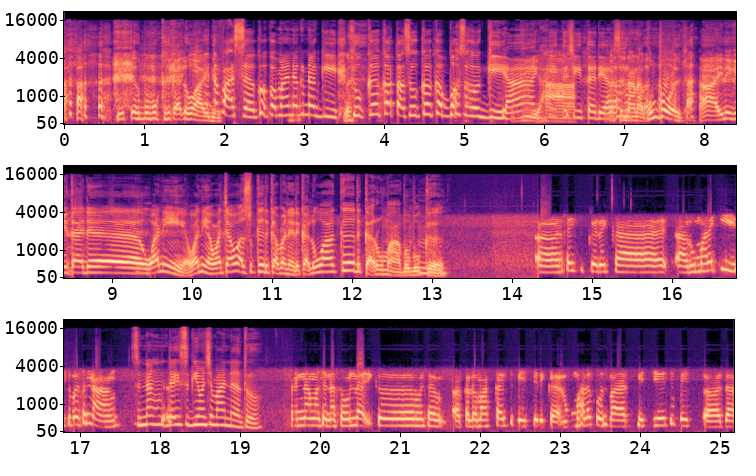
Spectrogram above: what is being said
kita berbuka kat luar kita ini. terpaksa Kau ke mana kena pergi Suka kau tak suka ke Bos suruh pergi ha, Pergi, Gitu cerita dia senang nak kumpul. ha, ini kita ada Wani. Wani, macam awak suka dekat mana? Dekat luar ke dekat rumah berbuka? Hmm. Uh, saya suka dekat uh, rumah lagi sebab senang. Senang dari segi macam mana tu Senang macam nak solat ke macam uh, kalau makan tu biasa dekat rumah lah kot sebab kerja tu biasa, uh, dah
